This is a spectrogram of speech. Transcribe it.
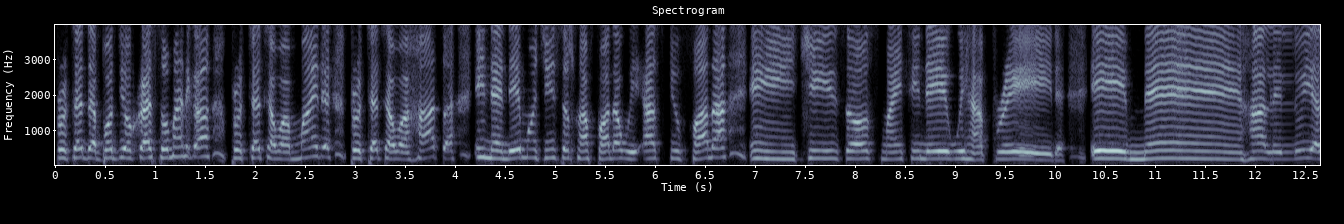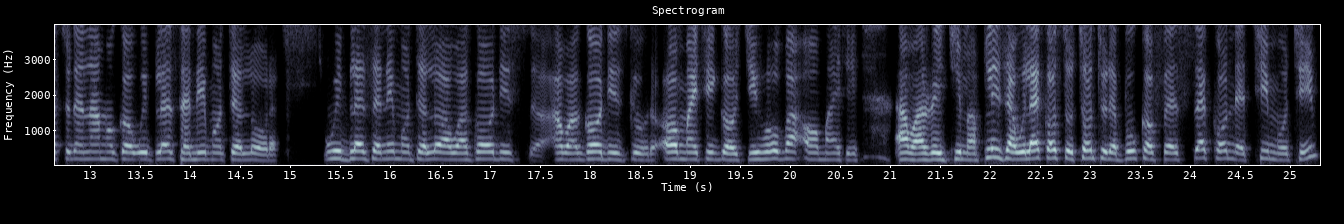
Protect the body of Christ, Almighty God, protect our mind, protect our heart in the name of Jesus, my Father. We ask you, Father, in Jesus' mighty name, we have prayed. Amen. Hallelujah to the Lamb of God. We bless the name of the Lord. We bless the name of the Lord. Our God is our God is good. Almighty God, Jehovah Almighty, our Redeemer. Please, I would like us to turn to the book of uh, Second Timothy.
